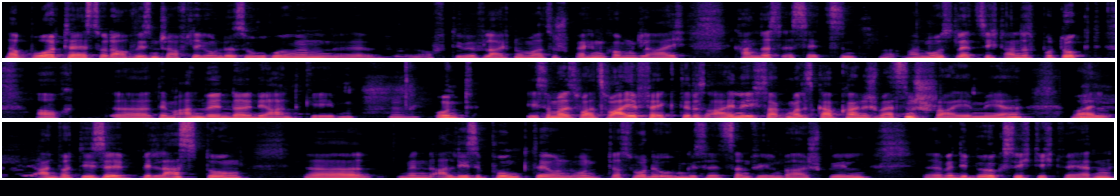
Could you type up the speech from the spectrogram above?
Labortest oder auch wissenschaftliche Untersuchungen, äh, auf die wir vielleicht nochmal zu sprechen kommen gleich, kann das ersetzen. Man muss letztlich dann das Produkt auch äh, dem Anwender in die Hand geben. Mhm. Und ich sag mal, es waren zwei Effekte. Das eine, ich sag mal, es gab keine Schmerzensschreie mehr, weil einfach diese Belastung wenn all diese Punkte, und, und das wurde umgesetzt an vielen Beispielen, äh, wenn die berücksichtigt werden,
